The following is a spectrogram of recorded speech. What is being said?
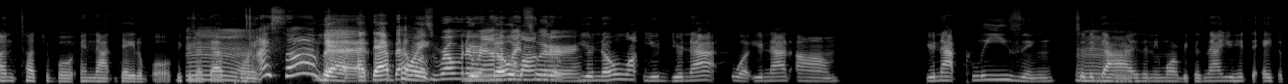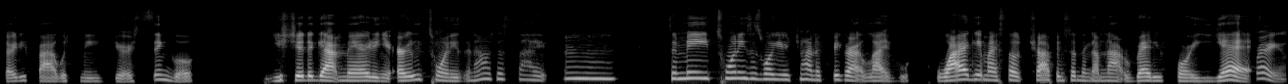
untouchable and not dateable because at that Mm, point I saw that. yeah, at that. that point was roaming you're around on no my longer Twitter. you're no long you you're not what you're not um you're not pleasing to the Mm, guys anymore because now you hit the age of 35, which means you're single. You should have got married in your early 20s." And I was just like, mm. To me, 20s is when you're trying to figure out life. Why get myself trapped in something I'm not ready for yet, right.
